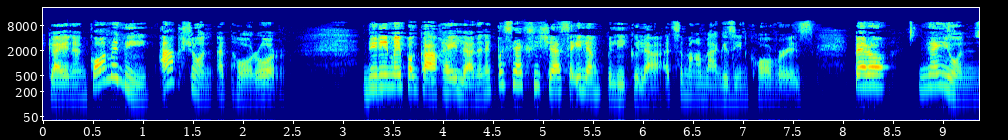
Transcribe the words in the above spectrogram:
gaya ng comedy, action, at horror. Di rin may pagkakaila na nagpa-sexy siya sa ilang pelikula at sa mga magazine covers. Pero ngayon,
